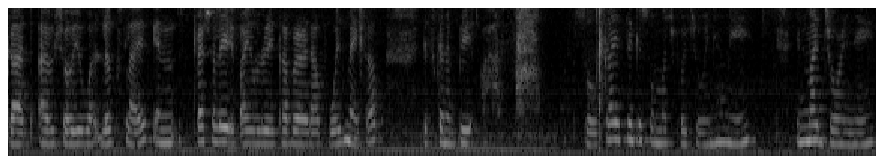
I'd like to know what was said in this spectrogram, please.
god, I will show you what it looks like and especially if I already cover it up with makeup, it's gonna be awesome. So guys, thank you so much for joining me in my journey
